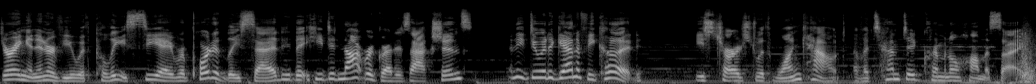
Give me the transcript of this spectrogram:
During an interview with police, CA reportedly said that he did not regret his actions and he'd do it again if he could. He's charged with one count of attempted criminal homicide.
